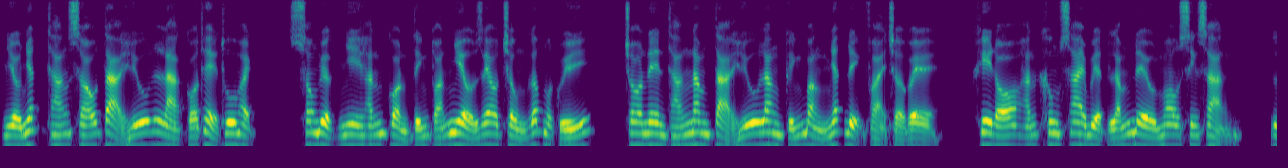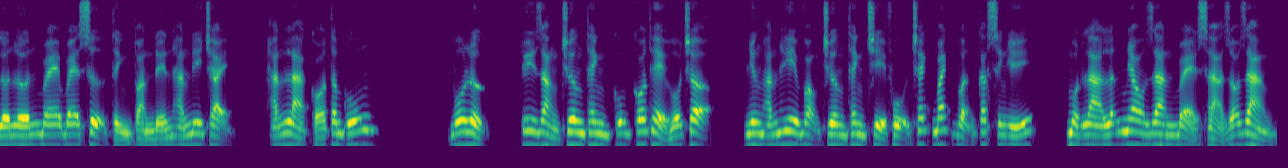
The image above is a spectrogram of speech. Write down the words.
nhiều nhất tháng 6 tả hữu là có thể thu hoạch, song việc nhi hắn còn tính toán nhiều gieo trồng gấp một quý, cho nên tháng 5 tả hữu lăng kính bằng nhất định phải trở về, khi đó hắn không sai biệt lắm đều mau sinh sản, lớn lớn bé bé sự tỉnh toàn đến hắn đi chạy, hắn là có tâm cũng. Vô lực, tuy rằng Trương Thanh cũng có thể hỗ trợ, nhưng hắn hy vọng Trương Thanh chỉ phụ trách bách vận các sinh ý, một là lẫn nhau gian bẻ xả rõ ràng,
